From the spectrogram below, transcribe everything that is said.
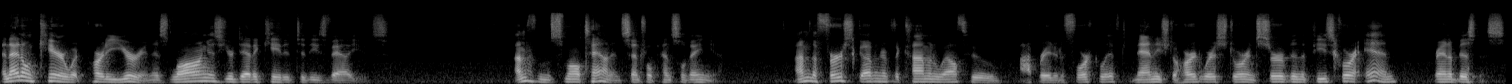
and I don't care what party you're in as long as you're dedicated to these values. I'm from a small town in central Pennsylvania. I'm the first governor of the Commonwealth who operated a forklift, managed a hardware store, and served in the Peace Corps and ran a business.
